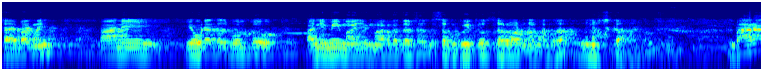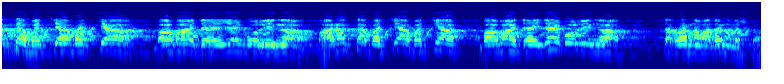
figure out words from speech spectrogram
साहेबांनी. आणि एवढ्यातच बोलतो. आणि मी माझे मार्गदर्शन संपवितो सर्वांना माझा नमस्कार. भारत का बच्चा बच्चा बाबा जय जय बोलेंगा. भारत का बच्चा बच्चा बाबा जय जय बोलिंगा. सर्वांना माझा नमस्कार.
